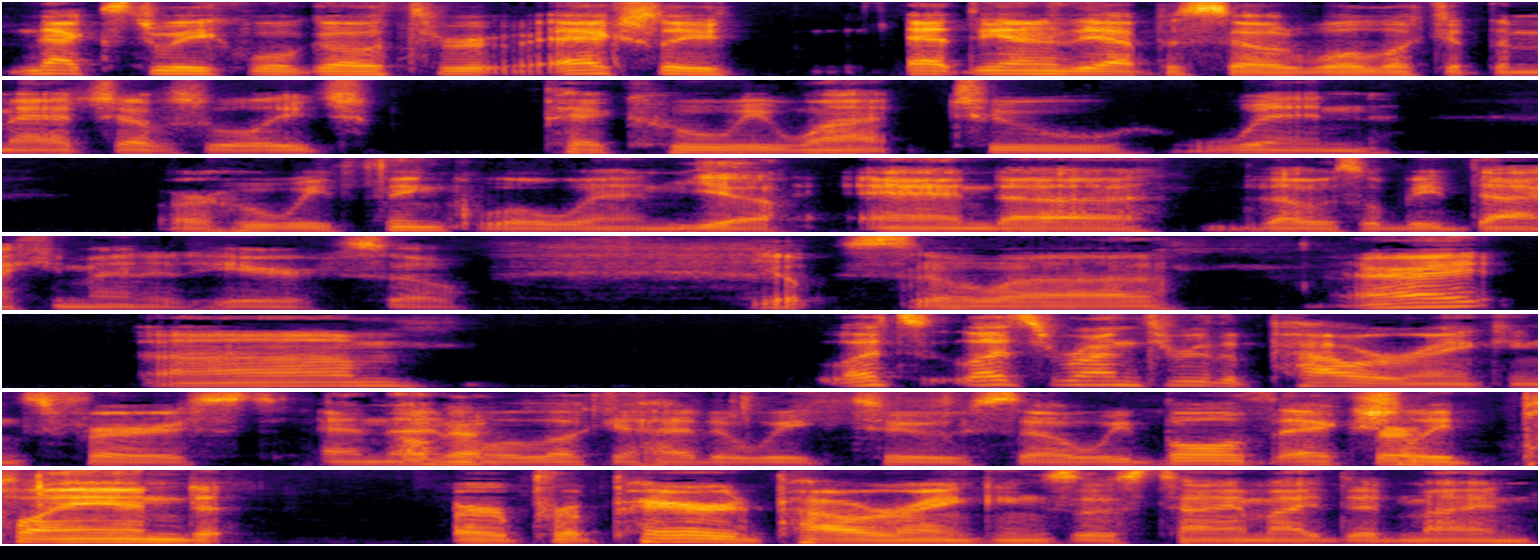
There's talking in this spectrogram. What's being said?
next week we'll go through. Actually, at the end of the episode, we'll look at the matchups. We'll each pick who we want to win or who we think will win Yeah. and uh, those will be documented here. So, Yep. So, uh, all right, um, let's let's run through the power rankings first, and then Okay. we'll look ahead to week two. So we both actually planned or prepared power rankings this time. I did mine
